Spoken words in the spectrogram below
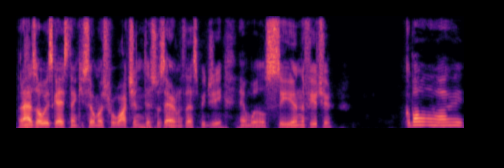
But as always, guys, thank you so much for watching. This was Aaron with SPG, and we'll see you in the future. Goodbye!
